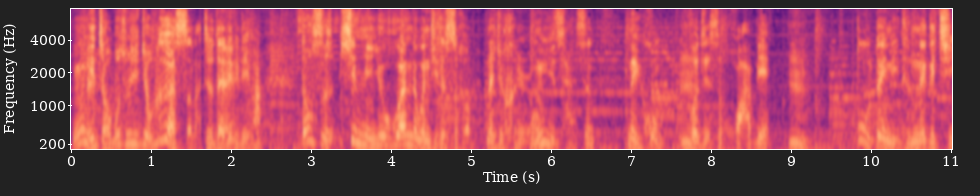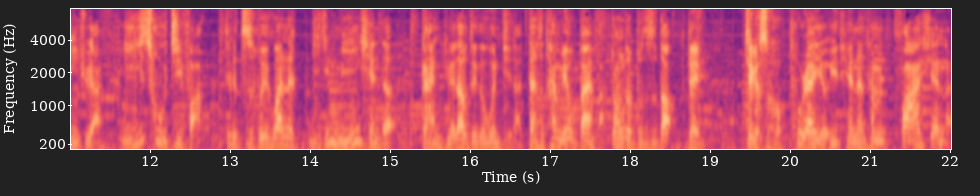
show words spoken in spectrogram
因为你走不出去就饿死了，就在这个地方，都是性命攸关的问题的时候，那就很容易产生内讧或者是哗变。嗯，部队里头的那个情绪啊，一触即发。这个指挥官呢，已经明显的感觉到这个问题了，但是他没有办法，装作不知道。对，这个时候突然有一天呢，他们发现了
